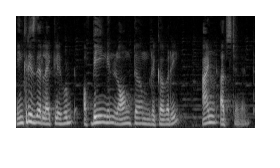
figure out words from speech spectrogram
increase their likelihood of being in long term recovery and abstinent.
